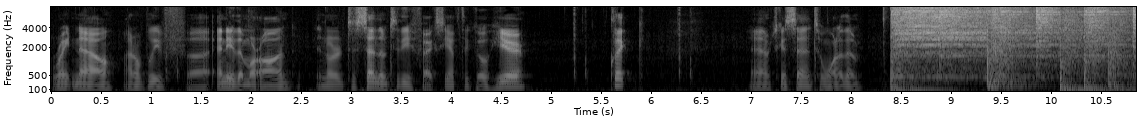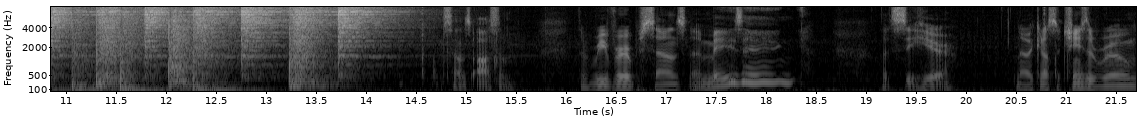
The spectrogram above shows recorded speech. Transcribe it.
right now, I don't believe uh, any of them are on. In order to send them to the effects, you have to go here, click, and I'm just going to send it to one of them. Sounds awesome. The reverb sounds amazing. Let's see here. Now we can also change the room.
